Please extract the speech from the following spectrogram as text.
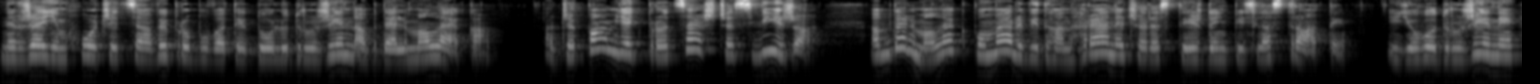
Невже їм хочеться випробувати долю дружин Абдель Малека? Адже пам'ять про це ще свіжа. Абдель Малек помер від гангрени через тиждень після страти, і його дружини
